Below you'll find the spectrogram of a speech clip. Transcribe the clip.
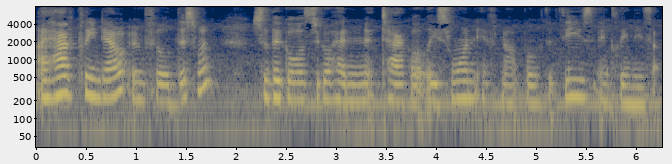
I have cleaned out and filled this one, so the goal is to go ahead and tackle at least one, if not both of these, and clean these up.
